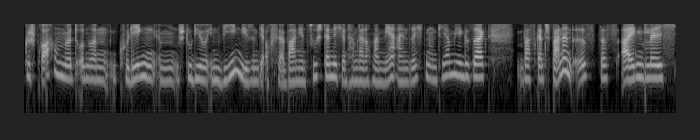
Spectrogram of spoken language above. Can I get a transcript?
gesprochen mit unseren Kollegen im Studio in Wien, die sind ja auch für Albanien zuständig und haben da noch mal mehr Einsichten. Und die haben mir gesagt, was ganz spannend ist, dass eigentlich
